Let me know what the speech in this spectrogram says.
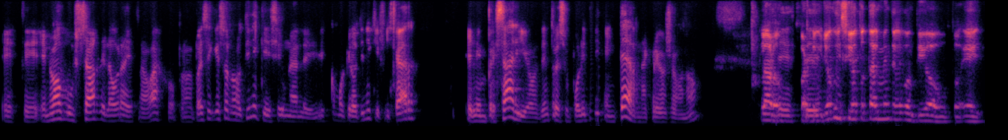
este, no abusar de la hora de trabajo. Pero me parece que eso no lo tiene que decir una ley, es como que lo tiene que fijar el empresario dentro de su política interna, creo yo, ¿no? Claro, este, yo coincido totalmente contigo, Augusto. Eh,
